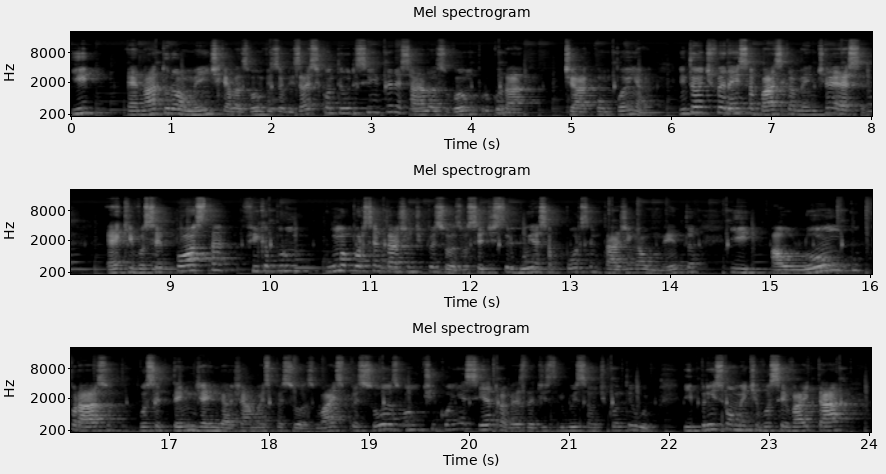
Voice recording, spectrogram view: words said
e é naturalmente que elas vão visualizar esse conteúdo e se interessar, elas vão procurar te acompanhar. Então a diferença basicamente é essa. É que você posta, fica por um, uma porcentagem de pessoas, você distribui essa porcentagem aumenta e ao longo prazo você tende a engajar mais pessoas, mais pessoas vão te conhecer através da distribuição de conteúdo. E principalmente você vai estar tá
